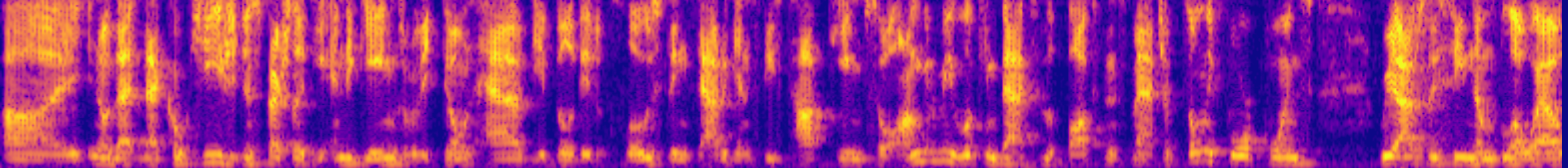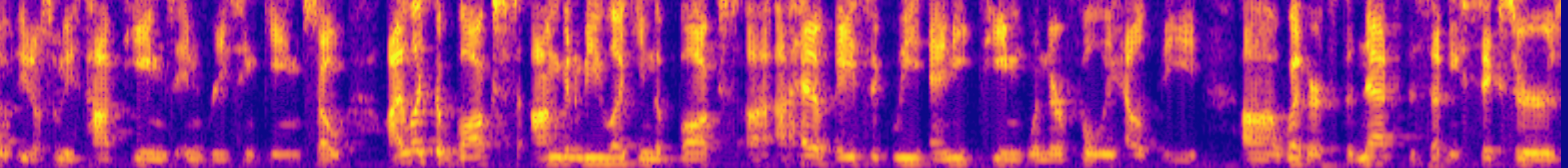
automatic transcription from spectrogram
uh, you know, that that cohesion, especially at the end of games where they don't have the ability to close things out against these top teams. So I'm going to be looking back to the Bucks in this matchup. It's only four points we obviously seen them blow out, you know, some of these top teams in recent games. So I like the Bucks. I'm going to be liking the Bucks uh, ahead of basically any team when they're fully healthy, uh, whether it's the Nets, the 76ers,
